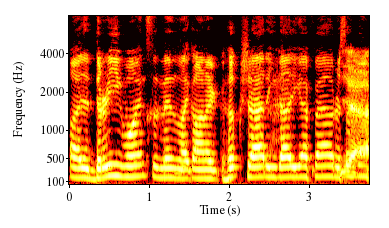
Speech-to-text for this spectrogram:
On three once, and then like on a hook shot, he thought he got fouled or something. Yeah.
